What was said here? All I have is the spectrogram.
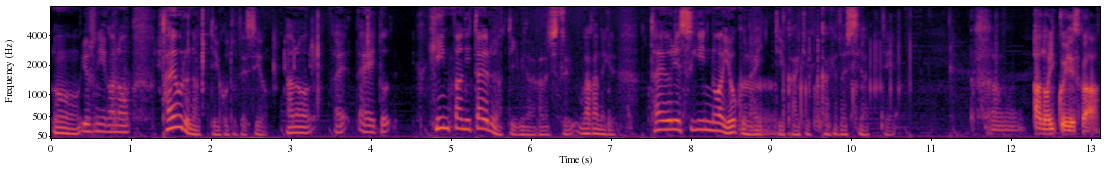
うん、要するにあの頼るなっていうことですよ。あのええーと頻繁に頼るなっていう意味なのかな、ちょっと分かんないけど、頼りすぎるのは良くないっていう書いて書き出してあって、うん。あの、一個いいですか？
